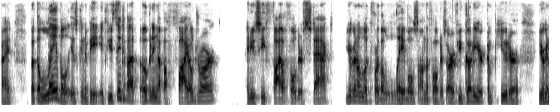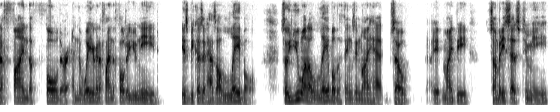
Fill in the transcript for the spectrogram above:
right? But the label is going to be if you think about opening up a file drawer and you see file folders stacked, you're going to look for the labels on the folders. Or if you go to your computer, you're going to find the folder. And the way you're going to find the folder you need is because it has a label. So you want to label the things in my head. So uh, it might be somebody says to me,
